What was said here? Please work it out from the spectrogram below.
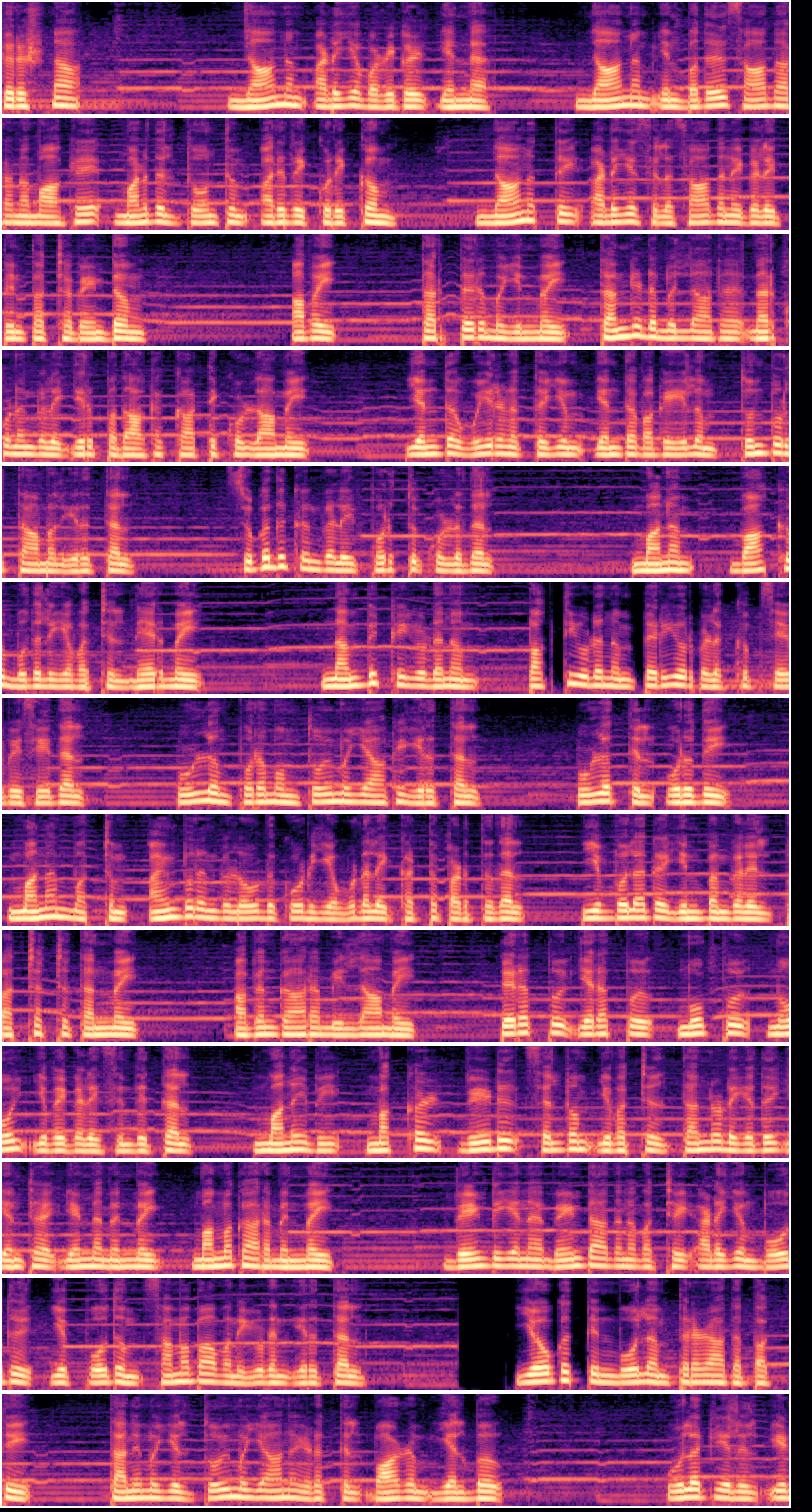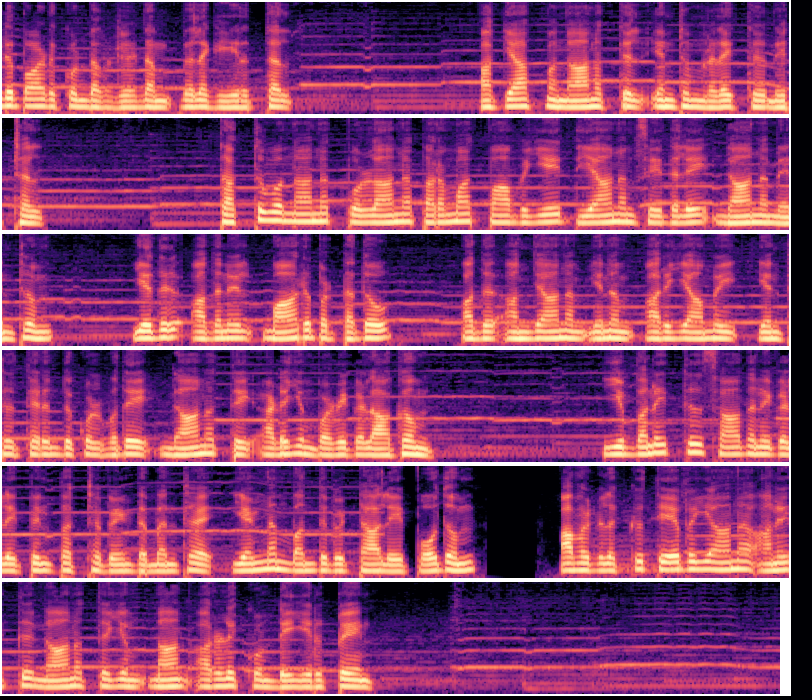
கிருஷ்ணா ஞானம் அடைய வழிகள் என்ன? ஞானம் என்பது சாதாரணமாக மனதில் தோன்றும் அறிவை குறிக்கும். ஞானத்தை அடைய சில சாதனைகளை பின்பற்ற வேண்டும். அவை தற்பெருமையின்மை தன்னிடமில்லாத நற்குணங்களை இருப்பதாக காட்டிக்கொள்ளாமை எந்த உயிரினத்தையும் எந்த வகையிலும் துன்புறுத்தாமல் இருத்தல் சுகதுக்கங்களை பொறுத்துக் கொள்ளுதல். மனம் வாக்கு முதலியவற்றில் நேர்மை. நம்பிக்கையுடனும் பக்தியுடனும் பெரியோர்களுக்கு சேவை செய்தல் உள்ளும் புறமும் தூய்மையாக இருத்தல். உள்ளத்தில் உறுதி மனம் மற்றும் ஐம்புறங்களோடு கூடிய உடலை கட்டுப்படுத்துதல். இவ்வுலக இன்பங்களில் பற்றற்ற தன்மை அகங்காரம் இல்லாமை பிறப்பு இறப்பு மூப்பு நோய் இவைகளை சிந்தித்தல். மனைவி மக்கள் வீடு செல்வம் இவற்றில் தன்னுடையது என்ற எண்ணமின்மை மமகாரமின்மை. வேண்டியன வேண்டாதனவற்றை அடையும் போது எப்போதும் சமபாவனையுடன் இருத்தல். யோகத்தின் மூலம் பிறழாத பக்தி தனிமையில் தூய்மையான இடத்தில் வாழும் இயல்பு உலகியலில் ஈடுபாடு கொண்டவர்களிடம் விலகியிருத்தல் அக்யாத்ம ஞானத்தில் என்றும் நிலைத்து நிற்றல். தத்துவ ஞானப் பொருளான பரமாத்மாவையே தியானம் செய்தலே ஞானம் என்றும் எது அதனில் மாறுபட்டதோ அது அஞ்ஞானம் எனும் அறியாமை என்று தெரிந்து கொள்வதே ஞானத்தை அடையும் வழிகளாகும். இவ்வனைத்து சாதனைகளை பின்பற்ற வேண்டுமென்ற எண்ணம் வந்துவிட்டாலே போதும் அவர்களுக்கு தேவையான அனைத்து ஞானத்தையும் நான் அருளிக் கொண்டே இருப்பேன்.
